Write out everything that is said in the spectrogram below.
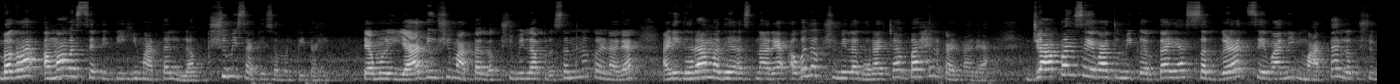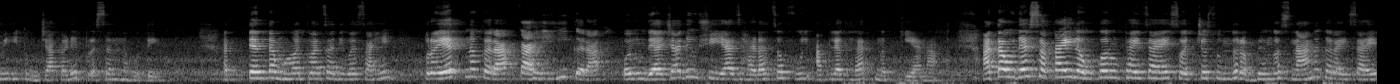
बघा अमावस्या तिथी ही माता लक्ष्मीसाठी समर्पित आहे. त्यामुळे या दिवशी माता लक्ष्मीला प्रसन्न करणाऱ्या आणि घरामध्ये असणाऱ्या अवलक्ष्मीला घराच्या बाहेर काढणाऱ्या ज्या पण सेवा तुम्ही करता या सगळ्याच सेवांनी माता लक्ष्मी ही तुमच्याकडे प्रसन्न होते. अत्यंत महत्त्वाचा दिवस आहे. प्रयत्न करा काहीही करा पण उद्याच्या दिवशी या झाडाचं फूल आपल्या घरात नक्की आणा. आता उद्या सकाळी लवकर उठायचं आहे स्वच्छ सुंदर अभ्यंग स्नान करायचं आहे.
